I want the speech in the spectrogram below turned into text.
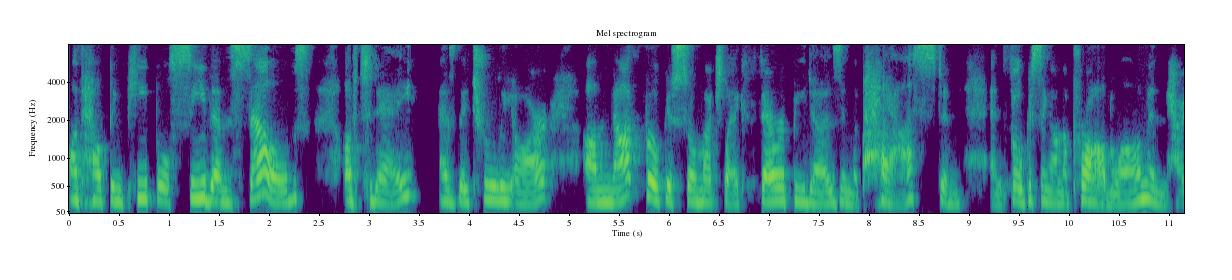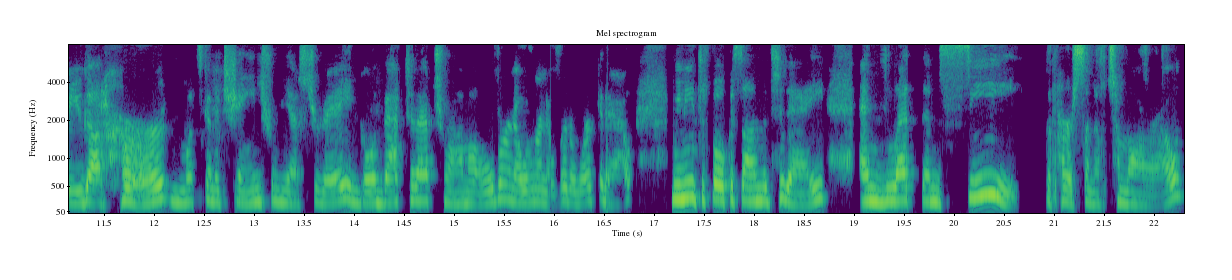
of helping people see themselves of today as they truly are, um, not focus so much like therapy does in the past and, and focusing on the problem and how you got hurt and what's going to change from yesterday and going back to that trauma over and over and over to work it out. We need to focus on the today and let them see the person of tomorrow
